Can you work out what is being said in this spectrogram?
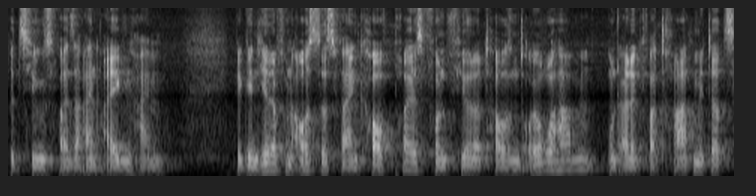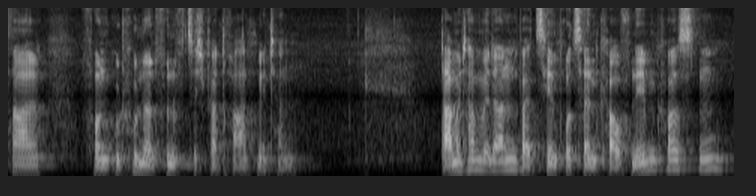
bzw. ein Eigenheim. Wir gehen hier davon aus, dass wir einen Kaufpreis von 400.000 Euro haben und eine Quadratmeterzahl von gut 150 Quadratmetern. Damit haben wir dann bei 10% Kaufnebenkosten,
